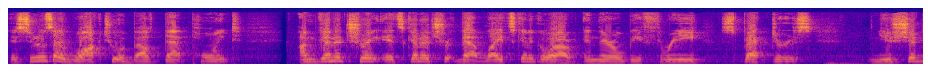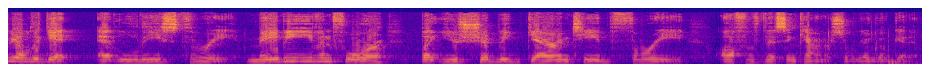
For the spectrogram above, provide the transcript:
as soon as I walk to about that point, I'm gonna trick. It's gonna tr- that light's gonna go out, and there will be three specters. You should be able to get at least three, maybe even four, but you should be guaranteed three off of this encounter. So we're gonna go get it.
